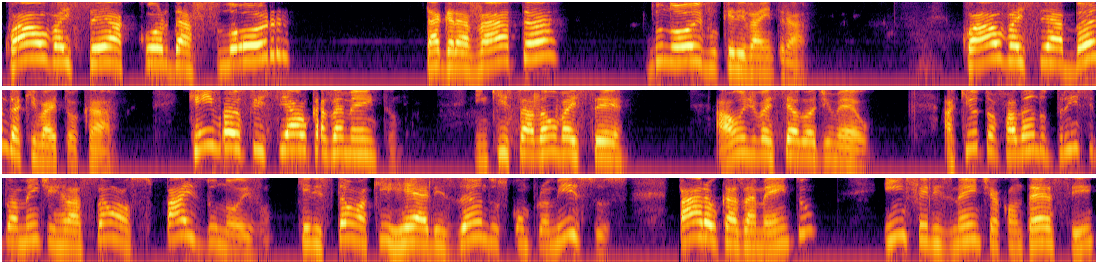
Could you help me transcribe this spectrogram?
Qual vai ser a cor da flor da gravata do noivo que ele vai entrar. Qual vai ser a banda que vai tocar? Quem vai oficiar o casamento? Em que salão vai ser? Aonde vai ser a lua de mel? Aqui eu estou falando principalmente em relação aos pais do noivo, que eles estão aqui realizando os compromissos para o casamento. Infelizmente acontece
